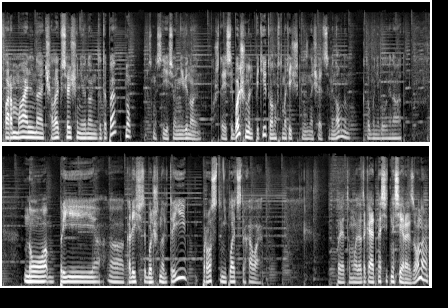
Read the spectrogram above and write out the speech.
формально человек все еще не виновен в ДТП. Ну, в смысле, если он не виновен. Потому что если больше 0,5, то он автоматически назначается виновным, кто бы ни был виноват. Но при э, количестве больше 0,3 просто не платит страховая. Поэтому это такая относительно серая зона.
